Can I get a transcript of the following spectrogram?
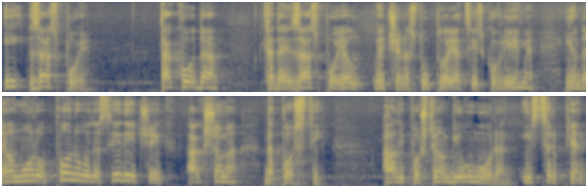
i zaspoje. Tako da, kada je zaspo, jel, već je nastupilo jacijsko vrijeme i onda je on morao ponovo do sljedećeg akšama da posti. Ali pošto je on bio umoran, iscrpljen,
